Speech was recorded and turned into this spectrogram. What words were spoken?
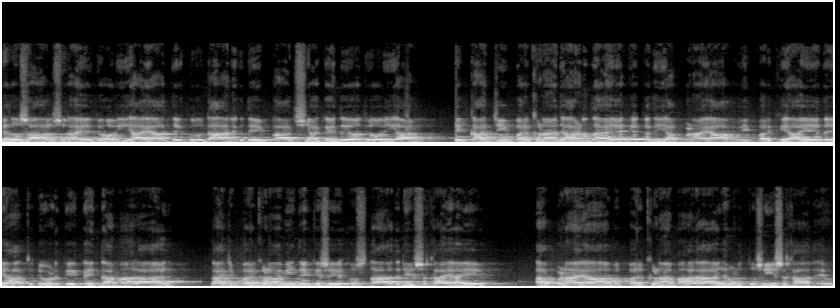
ਜਦੋਂ ਸਾਲ ਸੁਰਾਏ ਜੋਹਰੀ ਆਇਆ ਤੇ ਗੁਰੂ ਨਾਨਕ ਦੇਵ ਪਾਤਸ਼ਾਹ ਕਹਿੰਦੇ ਉਹ ਜੋਹਰੀਆ ਇਹ ਕਾਚੀ ਪਰਖਣਾ ਜਾਣਦਾ ਏ ਕਿ ਕਦੀ ਆਪਣਾ ਆਪ ਵੀ ਪਰਖਿਆ ਏ? ਤੇ ਹੱਥ ਜੋੜ ਕੇ ਕਹਿੰਦਾ, ਮਹਾਰਾਜ, ਕੱਚ ਪਰਖਣਾ ਵੀ ਤੇ ਕਿਸੇ ਉਸਤਾਦ ਨੇ ਸਿਖਾਇਆ ਏ। ਆਪਣਾ ਆਪ ਪਰਖਣਾ ਮਹਾਰਾਜ ਹੁਣ ਤੁਸੀਂ ਸਿਖਾ ਦਿਓ।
